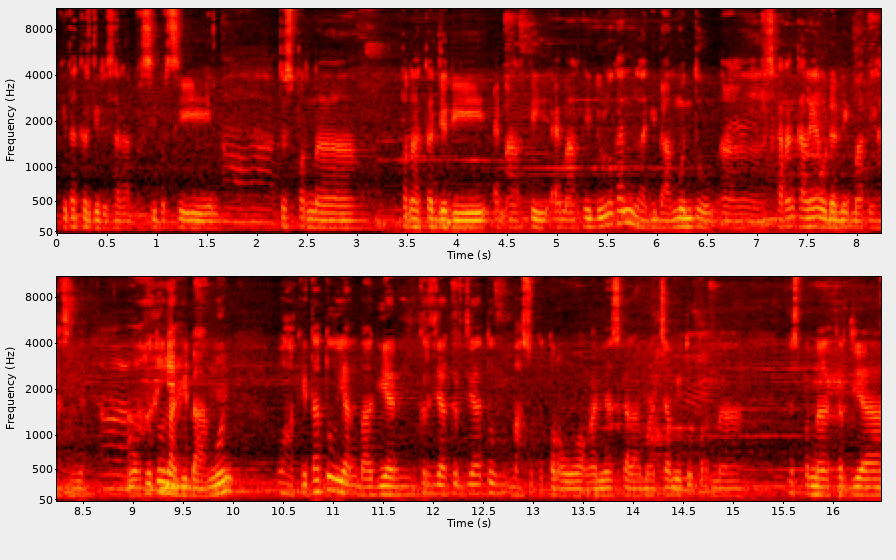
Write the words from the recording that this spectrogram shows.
kita kerja di sana bersih bersihin. oh, terus pernah pernah kerja di MRT MRT dulu kan lagi bangun tuh Eh, sekarang kalian udah nikmati hasilnya oh, waktu itu iya. lagi bangun wah kita tuh yang bagian kerja kerja tuh masuk ke terowongannya segala macam itu pernah terus pernah kerja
